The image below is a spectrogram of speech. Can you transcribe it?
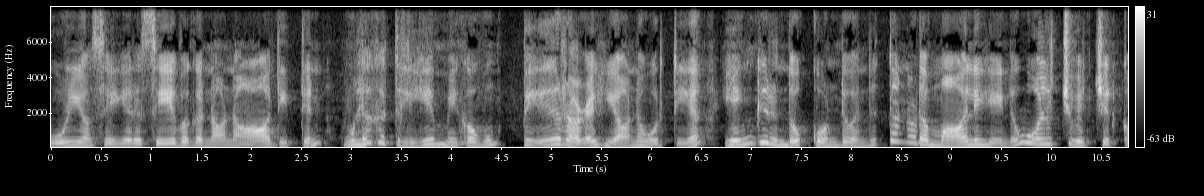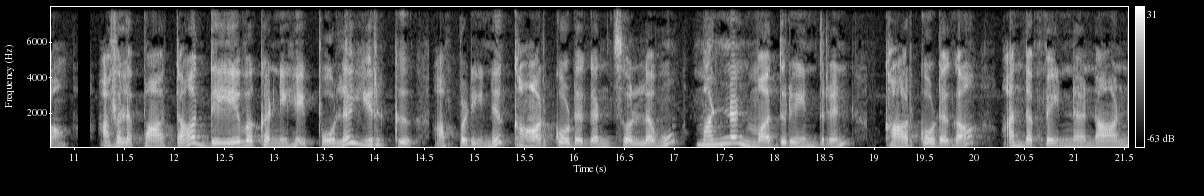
ஊழியம் செய்யற சேவகனான ஆதித்தன் உலகத்திலேயே மிகவும் பேரழகியான ஒருத்திய எங்கிருந்தோ கொண்டு வந்து தன்னோட மாளிகையில ஒழிச்சு வச்சிருக்கான். அவளை பார்த்தா தேவ கன்னிகை போல இருக்கு அப்படின்னு கார்கோடகன் சொல்லவும் மன்னன் மதுரேந்திரன் கார்கோடகா அந்த பெண்ணை நான்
